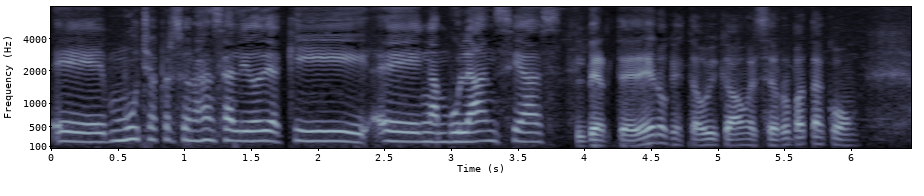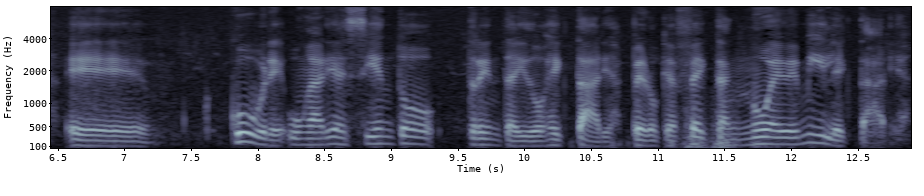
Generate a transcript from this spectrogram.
Eh, muchas personas han salido de aquí en ambulancias. El vertedero que está ubicado en el Cerro Patacón cubre un área de 132 hectáreas, pero que afectan 9.000 hectáreas.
